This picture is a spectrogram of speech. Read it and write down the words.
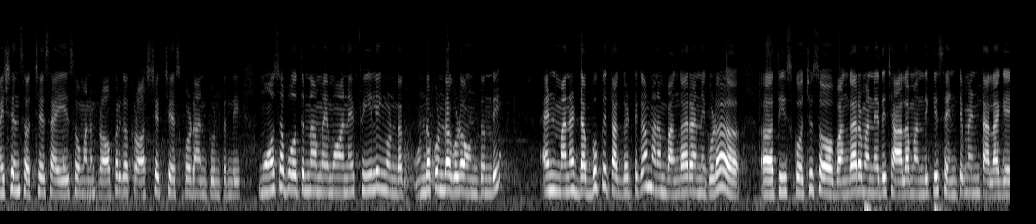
మెషిన్స్ వచ్చేసాయి. సో మనం ప్రాపర్గా క్రాస్ చెక్ చేసుకోవడానికి ఉంటుంది. మోసపోతున్నామేమో అనే ఫీలింగ్ ఉండ ఉండకుండా కూడా ఉంటుంది. అండ్ మన డబ్బుకి తగ్గట్టుగా మనం బంగారాన్ని కూడా తీసుకోవచ్చు. సో బంగారం అనేది చాలామందికి సెంటిమెంట్ అలాగే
